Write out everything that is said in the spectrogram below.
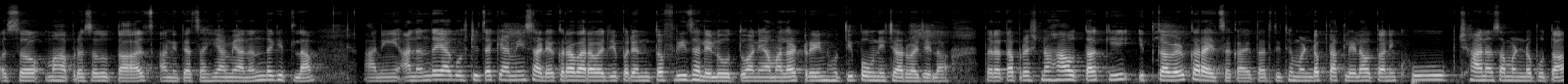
असं महाप्रसाद होता आज आणि त्याचाही आम्ही आनंद घेतला. आणि आनंद या गोष्टीचा की आम्ही साडे अकरा बारा वाजेपर्यंत फ्री झालेलो होतो आणि आम्हाला ट्रेन होती पावणे चार वाजेला. तर आता प्रश्न हा होता की इतका वेळ करायचं काय? तर तिथे मंडप टाकलेला होता आणि खूप छान असा मंडप होता.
